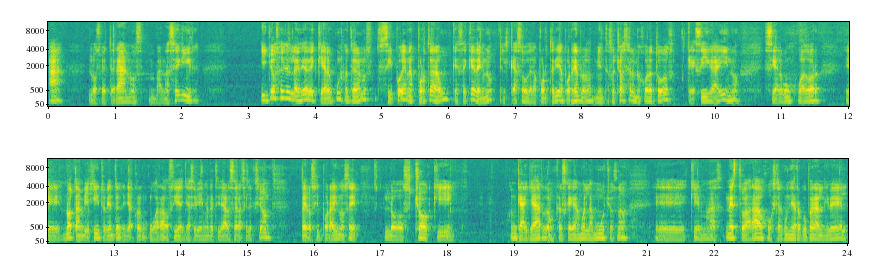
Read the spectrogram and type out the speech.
ah, los veteranos van a seguir. Y yo soy de la idea de que algunos veteranos si pueden aportar aún, que se queden, ¿no? El caso de la portería, por ejemplo, mientras Ochoa sea el mejor de todos, que siga ahí, ¿no? Si algún jugador eh, no tan viejito, evidentemente, ya Guardado sí, ya se vienen a retirarse de la selección, pero si por ahí, no sé, los Chucky, Gallardo, aunque es que muela muchos, ¿no? Eh, ¿Quién más? Néstor Araujo, si algún día recupera el nivel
